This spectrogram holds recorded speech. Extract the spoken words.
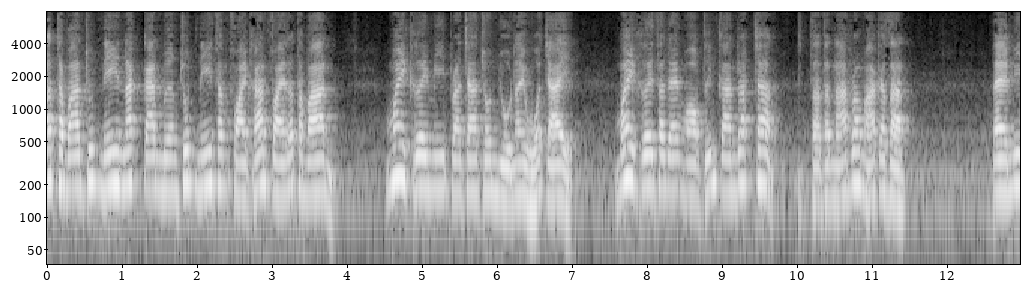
รัฐบาลชุดนี้นักการเมืองชุดนี้ทั้งฝ่ายค้านฝ่ายรัฐบาล ไม่เคยมีประชาชนอยู่ในหัวใจ ไม่เคยแสดงออกถึงการรักชาติศาสนาพระมหากษัตริย์ แต่มี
